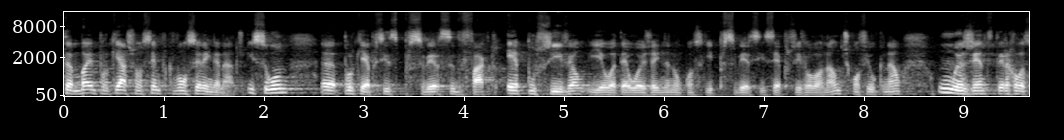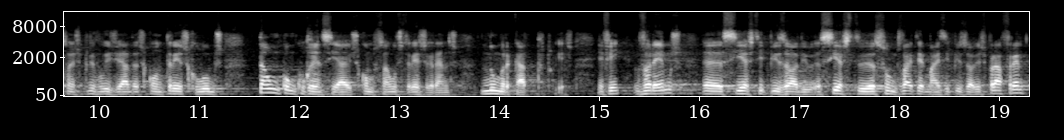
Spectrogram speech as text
também porque acham sempre que vão ser enganados. E segundo, uh, porque é preciso perceber se de facto é possível, e eu até hoje ainda não consegui perceber se isso é possível ou não, desconfio que não, um agente ter relações privilegiadas com três clubes tão concorrenciais como são os três grandes no mercado português. Enfim, veremos uh, se este episódio episódio, se este assunto vai ter mais episódios para a frente,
